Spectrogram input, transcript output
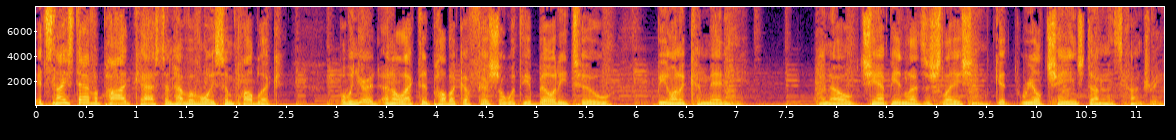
it's nice to have a podcast and have a voice in public, but when you're an elected public official with the ability to be on a committee, you know, champion legislation, get real change done in this country.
